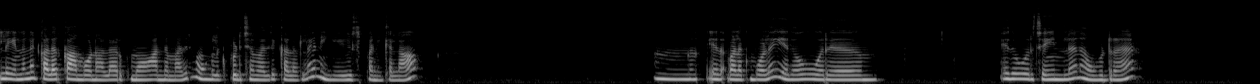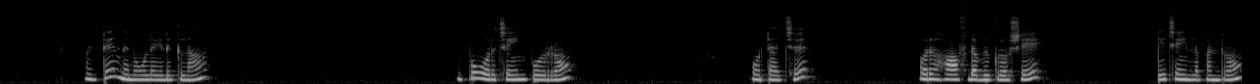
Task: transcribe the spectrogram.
இல்லை என்னென்ன கலர் காம்போ நல்லா இருக்குமோ அந்த மாதிரி உங்களுக்கு பிடிச்ச மாதிரி கலரில் நீங்கள் யூஸ் பண்ணிக்கலாம். வழக்கம் போல் ஏதோ ஒரு ஏதோ ஒரு செயினில் நான் விடுறேன். விட்டு இந்த நூலை எடுக்கலாம். இப்போது ஒரு செயின் போடுறோம். போட்டாச்சு. ஒரு ஹாஃப் டபுள் க்ரோஷே செயினில் பண்ணுறோம்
